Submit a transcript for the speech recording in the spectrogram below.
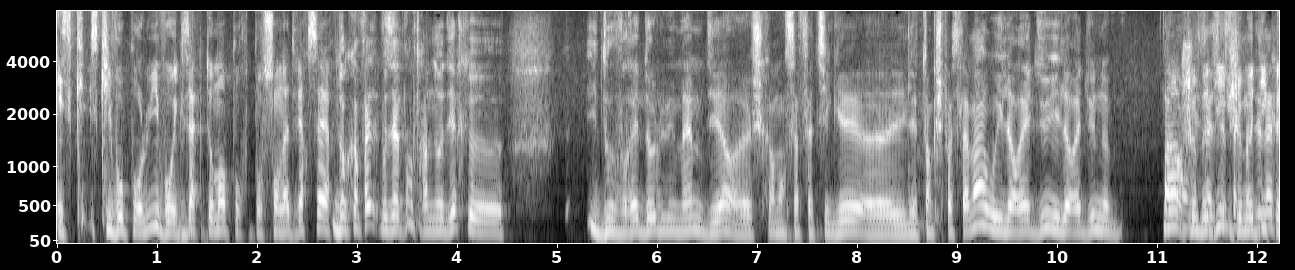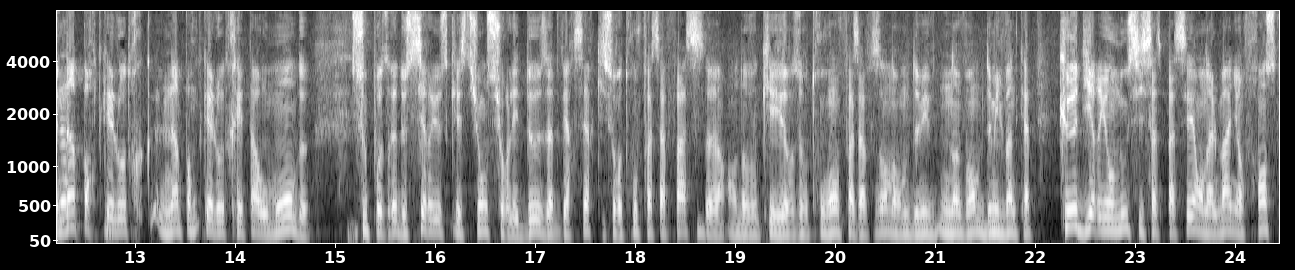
Et ce qui, vaut pour lui vaut exactement pour, son adversaire. Donc en fait, vous êtes en train de nous dire que il devrait de lui-même dire euh, je commence à fatiguer, euh, il est temps que je passe la main ou il aurait dû, il aurait dû ne non, je me dis, je me dis que n'importe quel autre, n'importe quel autre État au monde se poserait de sérieuses questions sur les deux adversaires qui se retrouvent face à face, euh, en, qui se retrouveront face à face en novembre 2024. Que dirions-nous si ça se passait en Allemagne, en France,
